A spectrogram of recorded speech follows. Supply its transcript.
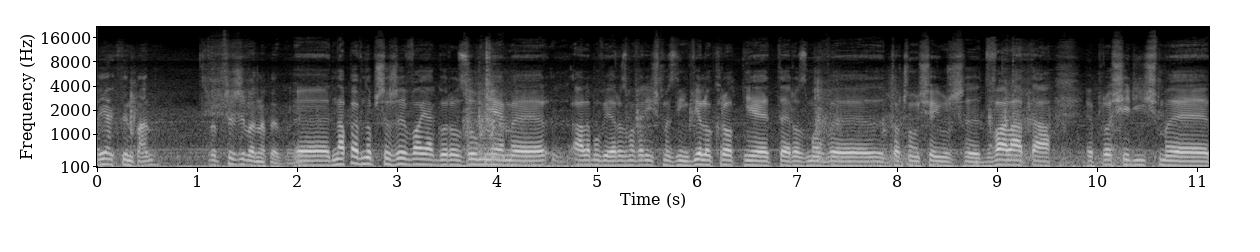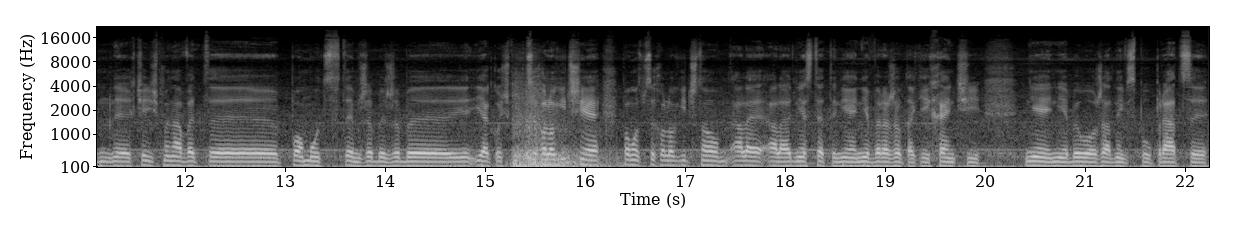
A jak ten Pan? No przeżywa na pewno. E, Na pewno przeżywa, ja go rozumiem, e, ale mówię, rozmawialiśmy z nim wielokrotnie, te rozmowy toczą się już e, dwa lata. E, Prosiliśmy, e, chcieliśmy nawet e, pomóc w tym, żeby, żeby jakoś psychologicznie, pomoc psychologiczną, ale, ale niestety nie, nie wyrażał takiej chęci, nie, nie było żadnej współpracy.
